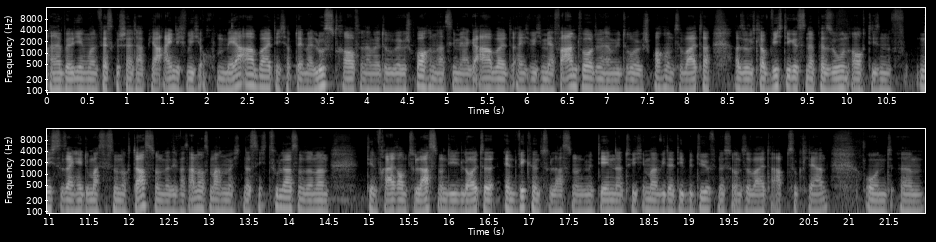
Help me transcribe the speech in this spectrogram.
Annabelle irgendwann festgestellt hat, ja, eigentlich will ich auch mehr arbeiten, ich habe da mehr Lust drauf, dann haben wir darüber gesprochen, hat sie mehr gearbeitet, eigentlich will ich mehr Verantwortung, dann haben wir darüber gesprochen und so weiter. Also ich glaube, wichtig ist in der Person auch diesen, nicht zu sagen, hey, du machst jetzt nur noch das und wenn sie was anderes machen möchten, das nicht zulassen, sondern den Freiraum zu lassen und die Leute entwickeln zu lassen und mit denen natürlich immer wieder die Bedürfnisse und so weiter abzuklären. Und ähm,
